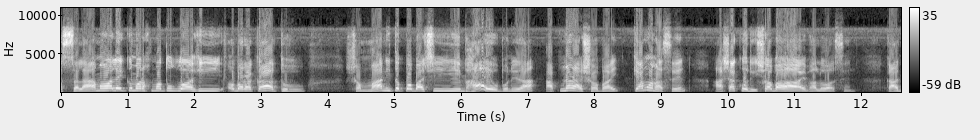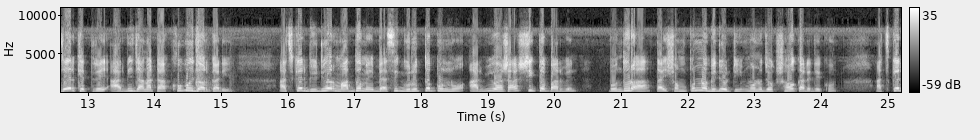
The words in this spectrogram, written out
আসসালামু আলাইকুম রহমতুল্লাহি অবরাকাতুহু সম্মানিত প্রবাসী ভাই ও বোনেরা, আপনারা সবাই কেমন আছেন? আশা করি সবাই ভালো আছেন। কাজের ক্ষেত্রে আরবি জানাটা খুবই দরকারি। আজকের ভিডিওর মাধ্যমে বেসিক গুরুত্বপূর্ণ আরবি ভাষা শিখতে পারবেন। বন্ধুরা, তাই সম্পূর্ণ ভিডিওটি মনোযোগ সহকারে দেখুন। আজকের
